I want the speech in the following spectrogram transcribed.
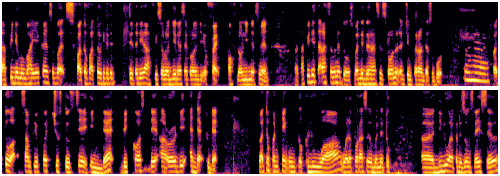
tapi dia membahayakan sebab faktor-faktor kita, kita tadi lah, fisiologi dan psikologi effect of loneliness kan. Uh, tapi dia tak rasa benda tu sebab dia dah rasa seronok dan cengkerang tersebut. Mm-hmm. Sebab tu some people choose to stay in that because they are already adapt to that. Sebab tu penting untuk keluar walaupun rasa benda tu uh, di luar daripada zon selesa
